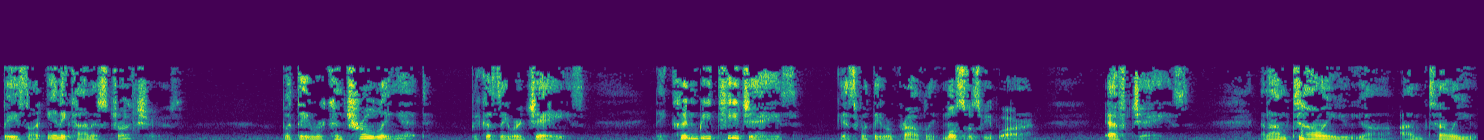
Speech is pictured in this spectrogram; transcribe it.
based on any kind of structures, but they were controlling it because they were J's. They couldn't be TJs. Guess what they were probably? Most of those people are FJs. And I'm telling you, y'all, I'm telling you,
